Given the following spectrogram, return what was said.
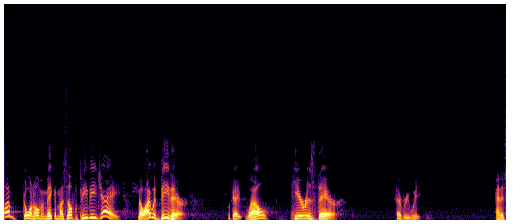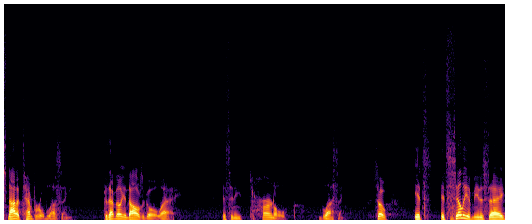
I'm going home and making myself a PBJ. No, I would be there. Okay, well, here is there every week. And it's not a temporal blessing because that million dollars will go away. It's an eternal blessing. So it's, it's silly of me to say,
